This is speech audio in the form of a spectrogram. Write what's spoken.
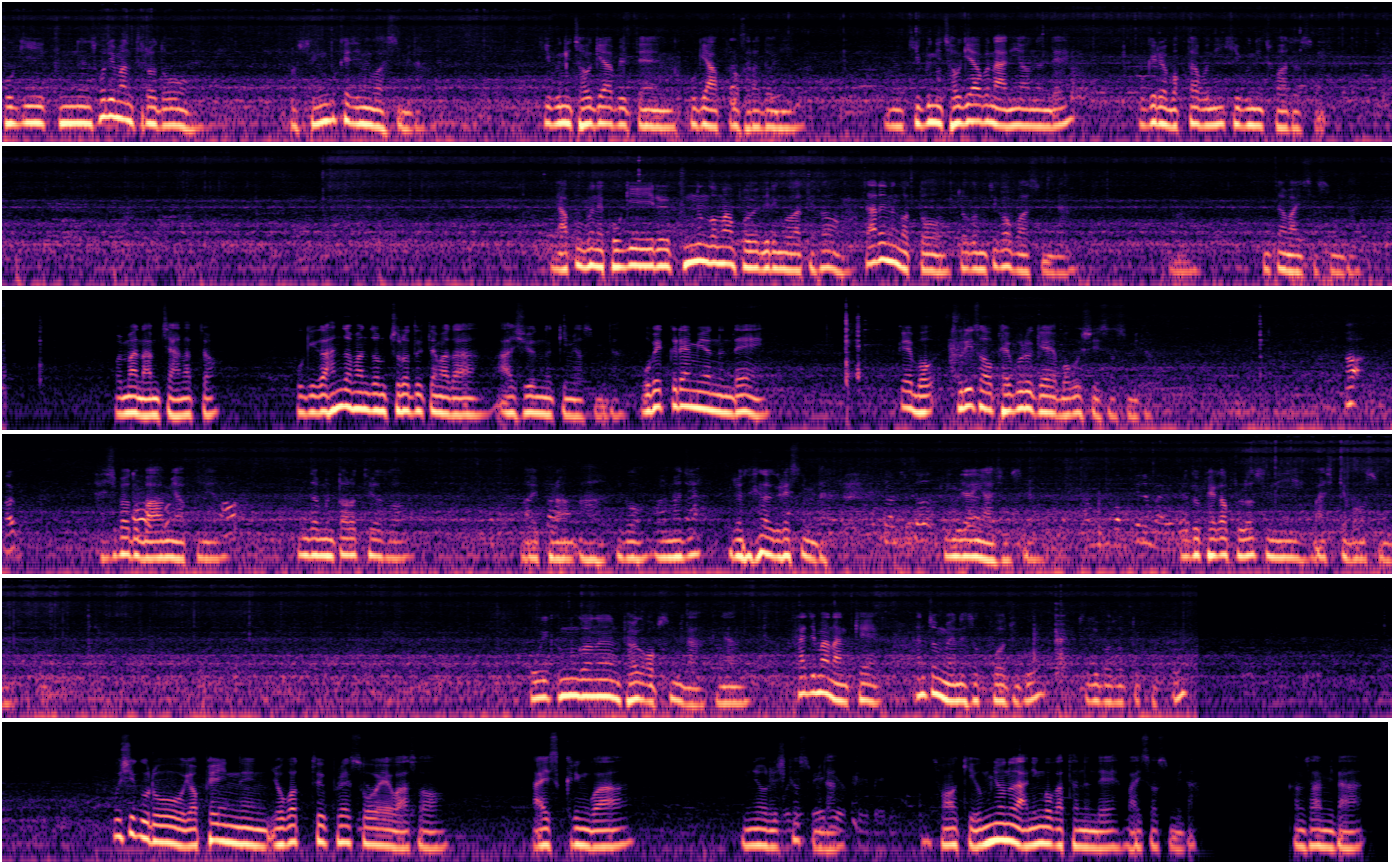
고기 굽는 소리만 들어도 벌써 행복해지는 것 같습니다. 기분이 저기압일 땐 고기 앞으로 가라더니 오늘 기분이 저기압은 아니었는데 고기를 먹다 보니 기분이 좋아졌습니다. 이 앞부분에 고기를 굽는 것만 보여드린 것 같아서 자르는 것도 조금 찍어보았습니다. 어, 진짜 맛있었습니다. 얼마 남지 않았죠. 고기가 한 점 한 점 줄어들 때마다 아쉬운 느낌이었습니다. 500g이었는데 꽤 먹, 둘이서 배부르게 먹을 수 있었습니다. 아, 다시 봐도 마음이 아프네요. 한 점은 떨어뜨려서 와이프랑 아 이거 얼마지? 이런 생각을 했습니다. 굉장히 아쉬웠어요. 그래도 배가 불렀으니 맛있게 먹었습니다. 고기 굽는 거는 별거 없습니다. 그냥 타지만 않게 한쪽 면에서 구워주고 뒤집어서 또 굽고 후식으로 옆에 있는 요거트 프레소에 와서 아이스크림과 음료를 시켰습니다. 정확히 음료는 아닌 것 같았는데 맛있었습니다. 감사합니다.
